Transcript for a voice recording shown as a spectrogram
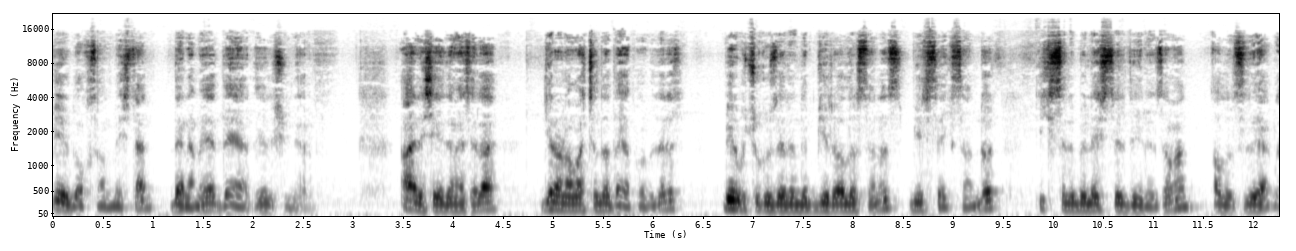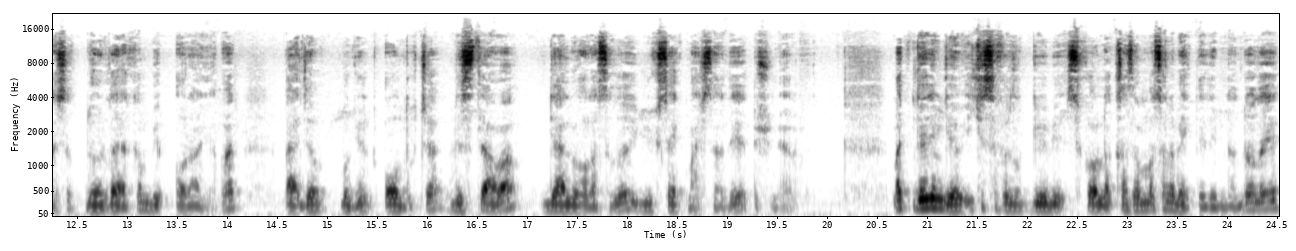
1.95'ten denemeye değer diye düşünüyorum. Aynı şeyde mesela Girona maçında da yapabiliriz. 1.5 üzerinde 1 alırsanız 1.84 ikisini birleştirdiğiniz zaman alır size yaklaşık 4'e yakın bir oran yapar. Bence bugün oldukça riskli ama gelme olasılığı yüksek maçlar diye düşünüyorum. Maç dediğim gibi 2-0'lık gibi bir skorla kazanmasını beklediğimden dolayı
